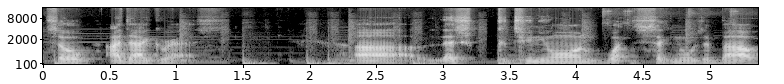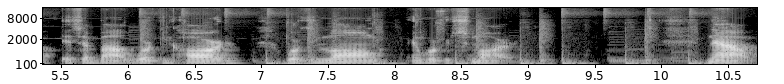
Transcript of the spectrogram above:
So I digress. Uh, let's continue on what the segment was about. It's about working hard, working long, and working smart. Now,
